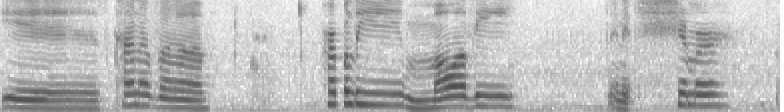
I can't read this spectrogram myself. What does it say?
is kind of a purpley, mauvey, and it's shimmer. It's a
